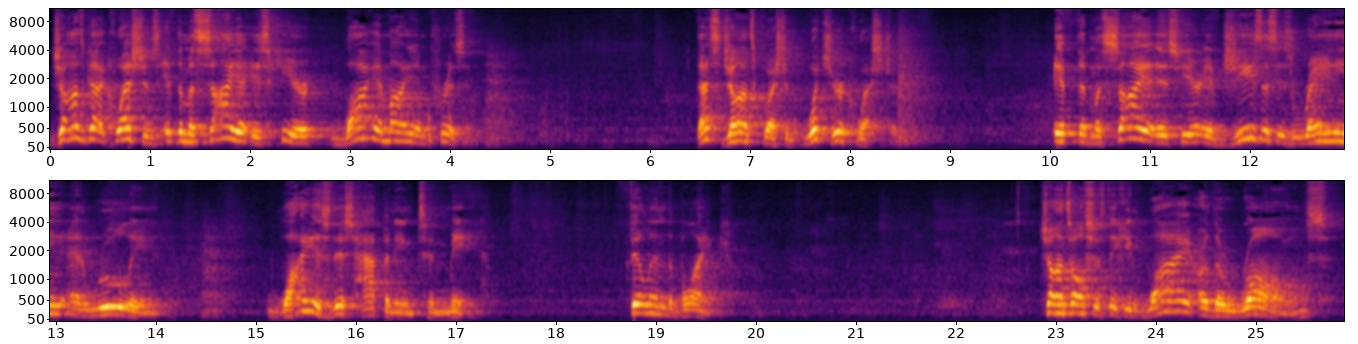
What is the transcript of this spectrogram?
John's got questions. If the Messiah is here, why am I in prison? That's John's question. What's your question? If the Messiah is here, if Jesus is reigning and ruling, why is this happening to me? Fill in the blank. John's also thinking, why are the wrongs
